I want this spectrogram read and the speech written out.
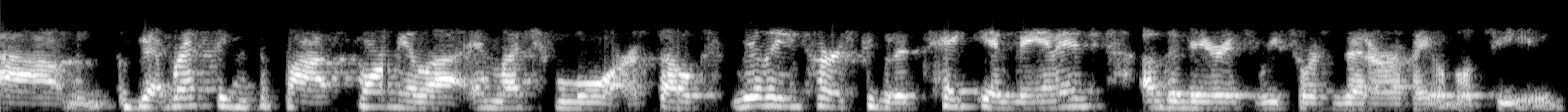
um, breastfeeding supplies, formula, and much more. So really encourage people to take advantage of the various resources that are available to you.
